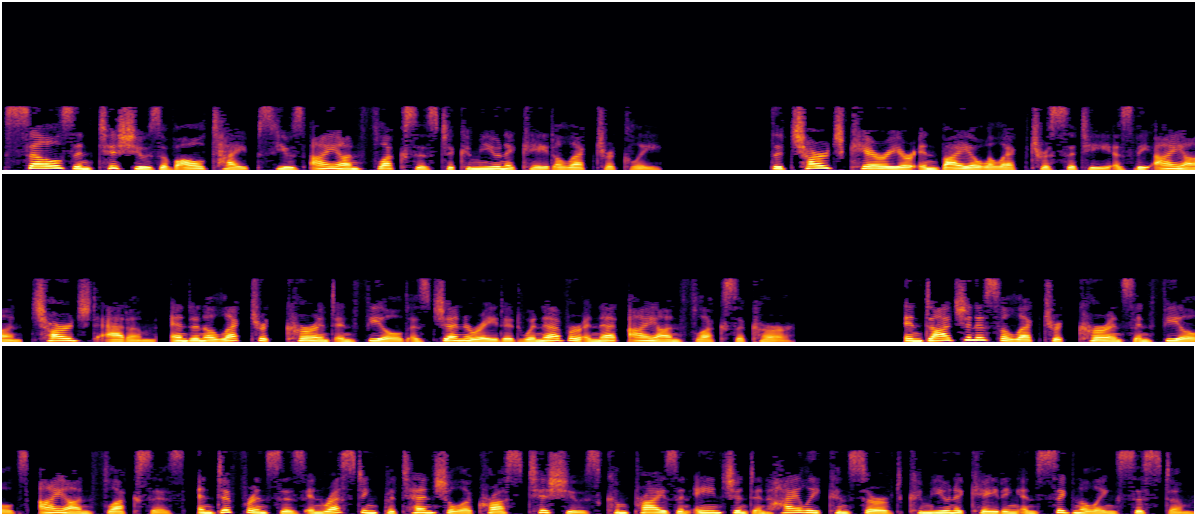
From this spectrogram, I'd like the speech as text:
Cells and tissues of all types use ion fluxes to communicate electrically. The charge carrier in bioelectricity is the ion charged atom, and an electric current and field is generated whenever a net ion flux occur. Endogenous electric currents and fields ion fluxes, and differences in resting potential across tissues comprise an ancient and highly conserved communicating and signaling system.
